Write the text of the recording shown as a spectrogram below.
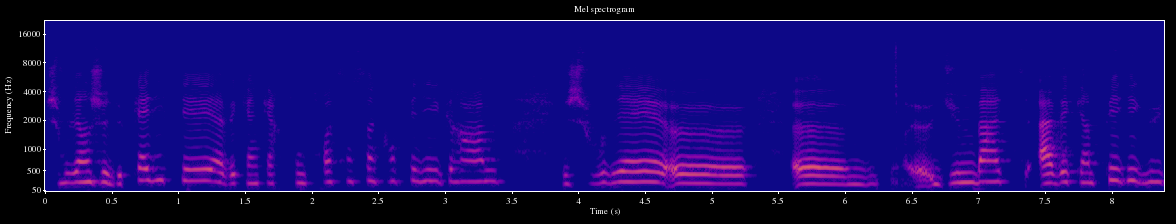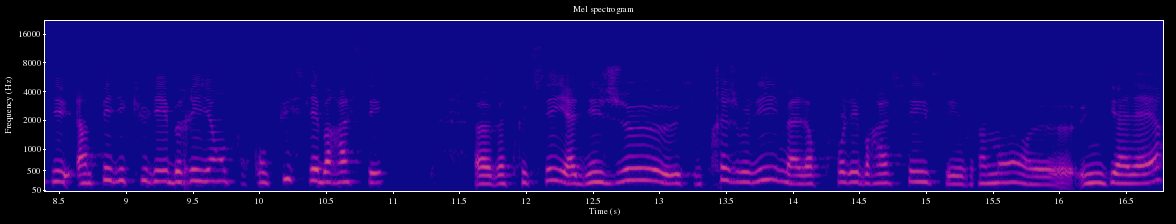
Je voulais un jeu de qualité avec un carton de 350 milligrammes. Je voulais, du mat avec un pédiculé un pédiculé brillant pour qu'on puisse les brasser. Heu, parce que tu sais, il y a des jeux, ils sont très jolis, mais alors pour les brasser, c'est vraiment, une galère.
